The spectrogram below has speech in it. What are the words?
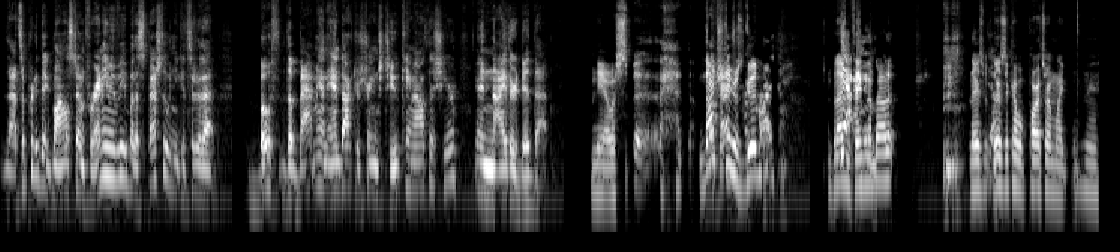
that's a pretty big milestone for any movie, but especially when you consider that both the Batman and Doctor Strange 2 came out this year, and neither did that. Yeah, was, uh, Doctor Strange was good, surprising. but I've Yeah, been thinking mean- about it. There's Yeah. there's a couple parts where I'm like, eh,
